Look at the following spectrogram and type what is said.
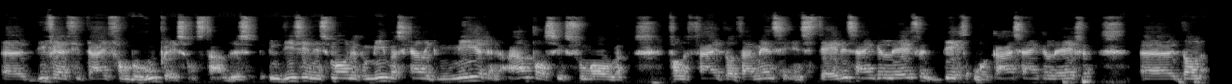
Uh, diversiteit van beroepen is ontstaan. Dus in die zin is monogamie waarschijnlijk meer een aanpassingsvermogen van het feit dat wij mensen in steden zijn gaan leven, dicht op elkaar zijn gaan leven, uh, dan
